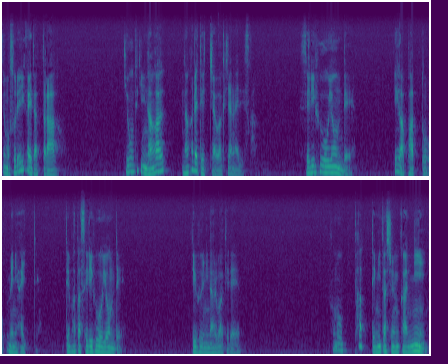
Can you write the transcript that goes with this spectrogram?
でもそれ以外だったら基本的に流流れてっちゃうわけじゃないですか。セリフを読んで絵がパッと目に入ってでまたセリフを読んでっていう風になるわけで。そのパッて見た瞬間に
